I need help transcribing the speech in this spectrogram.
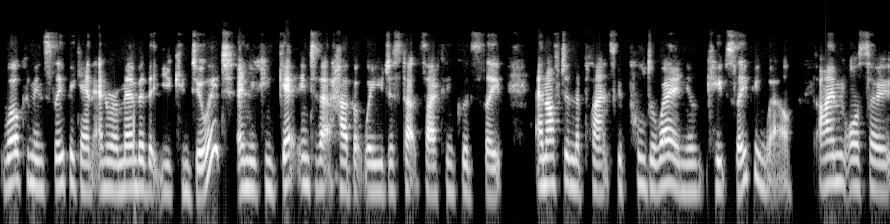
welcome in sleep again, and remember that you can do it and you can get into that habit where you just start cycling good sleep. And often the plants get pulled away and you'll keep sleeping well. I'm also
